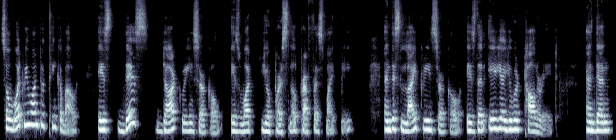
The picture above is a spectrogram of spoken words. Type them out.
So what we want to think about is this dark green circle is what your personal preference might be. And this light green circle is the area you would tolerate. And then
